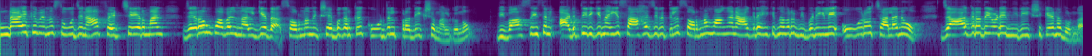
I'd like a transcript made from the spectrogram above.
ഉണ്ടായേക്കുമെന്ന സൂചന ഫെഡ് ചെയർമാൻ ജെറോം പവൽ നൽകിയത് സ്വർണ നിക്ഷേപകർക്ക് കൂടുതൽ പ്രതീക്ഷ നൽകുന്നു. വിവാഹ സീസൺ അടുത്തിരിക്കുന്ന ഈ സാഹചര്യത്തിൽ സ്വർണം വാങ്ങാൻ ആഗ്രഹിക്കുന്നവർ വിപണിയിലെ ഓരോ ചലനവും ജാഗ്രതയോടെ നിരീക്ഷിക്കേണ്ടതുണ്ട്.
